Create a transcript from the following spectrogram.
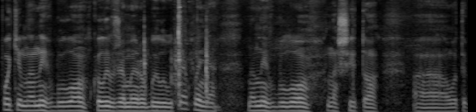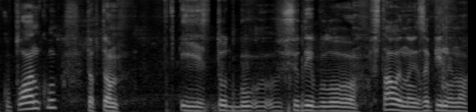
Потім на них було, коли вже ми робили утеплення, на них було нашито а, отаку планку. Тобто, і тут бу, сюди було вставлено і запінено,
